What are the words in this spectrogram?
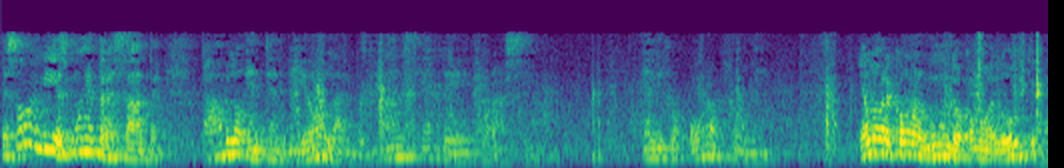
Eso en mí es muy interesante. Pablo entendió la importancia de oración. Él dijo, ora por mí. Él no era como el mundo, como el último.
